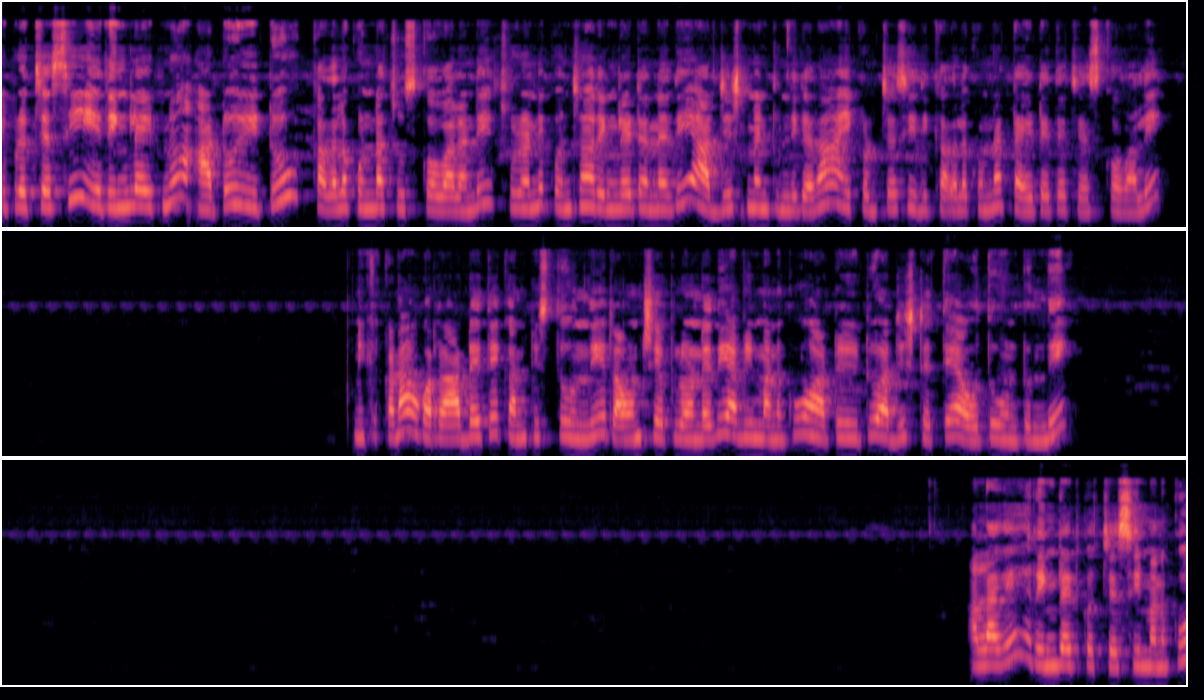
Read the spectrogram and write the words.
ఇప్పుడు వచ్చేసి ఈ రింగ్ లైట్ను అటు ఇటు కదలకుండా చూసుకోవాలండి. చూడండి కొంచెం రింగ్ లైట్ అనేది అడ్జస్ట్మెంట్ ఉంది కదా ఇక్కడ వచ్చేసి ఇది కదలకుండా టైట్ అయితే చేసుకోవాలి. మీకు ఇక్కడ ఒక రాడ్ అయితే కనిపిస్తూ ఉంది రౌండ్ షేప్లో ఉండేది. అవి మనకు అటు ఇటు అడ్జస్ట్ అయితే అవుతూ ఉంటుంది. అలాగే రింగ్ లైట్కి వచ్చేసి మనకు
